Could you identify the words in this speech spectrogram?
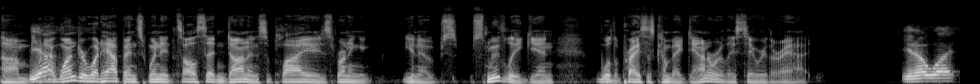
Um, yeah. I wonder what happens when it's all said and done and supply is running, you know, s- smoothly again. Will the prices come back down, or will they stay where they're at? You know what?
